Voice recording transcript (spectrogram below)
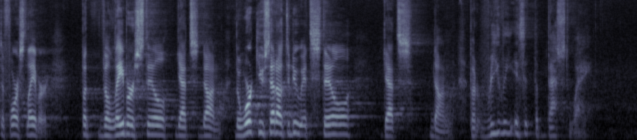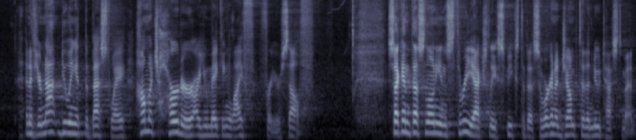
to forced labor." But the labor still gets done. The work you set out to do, it still gets done. But really, is it the best way? And if you're not doing it the best way, how much harder are you making life for yourself? Second Thessalonians 3 actually speaks to this, so we're going to jump to the New Testament.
